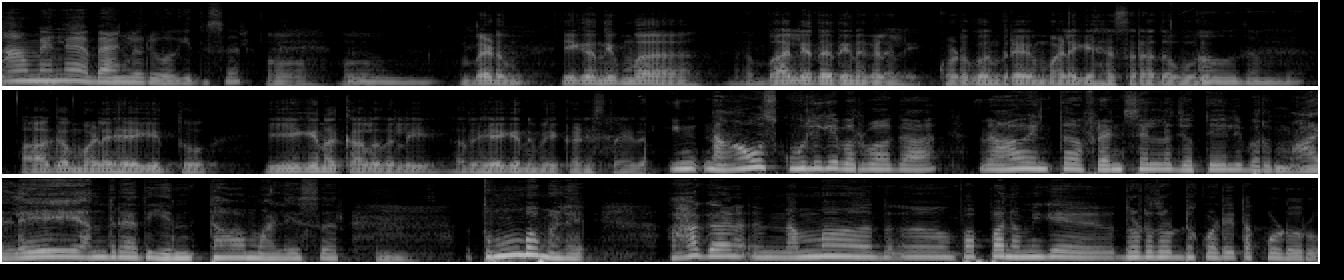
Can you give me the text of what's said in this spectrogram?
ಆಮೇಲೆ ಬ್ಯಾಂಗ್ಳೂರಿಗೆ ಹೋಗಿದ್ದು ಸರ್ ಮೇಡಮ್ ಈಗ ನಿಮ್ಮ ಬಾಲ್ಯದ ದಿನಗಳಲ್ಲಿ ಕೊಡಗು ಅಂದ್ರೆ ಮಳೆಗೆ ಹೆಸರಾದ ಊರು. ಆಗ ಮಳೆ ಹೇಗಿತ್ತು? ಈಗಿನ ಕಾಲದಲ್ಲಿ ಅದು ಹೇಗೆ ನಿಮಗೆ ಕಾಣಿಸ್ತಾ ಇದೆ? ಇನ್ ನಾವು ಸ್ಕೂಲಿಗೆ ಬರುವಾಗ ನಾವೆಂಥ ಫ್ರೆಂಡ್ಸ್ ಎಲ್ಲ ಜೊತೆಯಲ್ಲಿ ಬರೋದು. ಮಳೆ ಅಂದರೆ ಅದು ಎಂಥ ಮಳೆ ಸರ್ ತುಂಬ ಮಳೆ. ಆಗ ನಮ್ಮ ಪಪ್ಪ ನಮಗೆ ದೊಡ್ಡ ದೊಡ್ಡ ಕೊಡೆ ತಕ್ಕೊಡೋರು.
